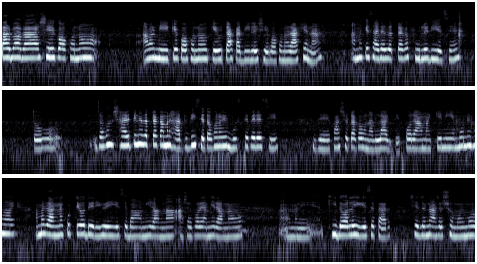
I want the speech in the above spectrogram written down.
তার বাবা, সে কখনো, আমার মেয়েকে কখনো কেউ টাকা দিলে সে কখনো রাখে না। আমাকে চার হাজার টাকা ফুলে দিয়েছে। তো যখন সাড়ে তিন হাজার টাকা আমার হাতে দিচ্ছে তখন আমি বুঝতে পেরেছি যে পাঁচশো টাকা ওনার লাগবে। পরে আমাকে নিয়ে মনে হয় আমার রান্না করতেও দেরি হয়ে গেছে বা আমি রান্না, আসার পরে আমি রান্নাও মানে খিদেওয়া লেগে গেছে তার। সেজন্য আসার সময় মোর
